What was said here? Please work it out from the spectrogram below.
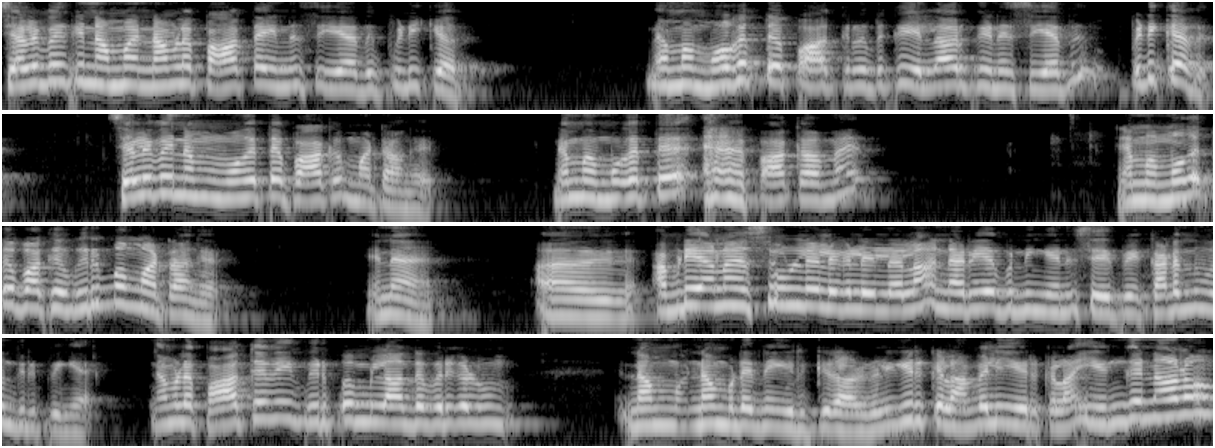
சில பேருக்கு நம்ம நம்மளை பார்த்தா என்ன செய்யாது? பிடிக்காது. நம்ம முகத்தை பார்க்குறதுக்கு எல்லாருக்கும் என்ன செய்யாது? பிடிக்காது. சில பேர் நம்ம முகத்தை பார்க்க மாட்டாங்க. நம்ம முகத்தை பார்க்காம நம்ம முகத்தை பார்க்க விரும்ப மாட்டாங்க. என்ன? அப்படியான சூழ்நிலைகளிலெல்லாம் நிறைய பேர் நீங்கள் என்ன செய்வீங்க? கடந்து வந்திருப்பீங்க. நம்மளை பார்க்கவே விருப்பம் இல்லாதவர்களும் நம் நம்முடனே இருக்கிறார்கள். இருக்கலாம் வெளியே இருக்கலாம். எங்கேனாலும்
